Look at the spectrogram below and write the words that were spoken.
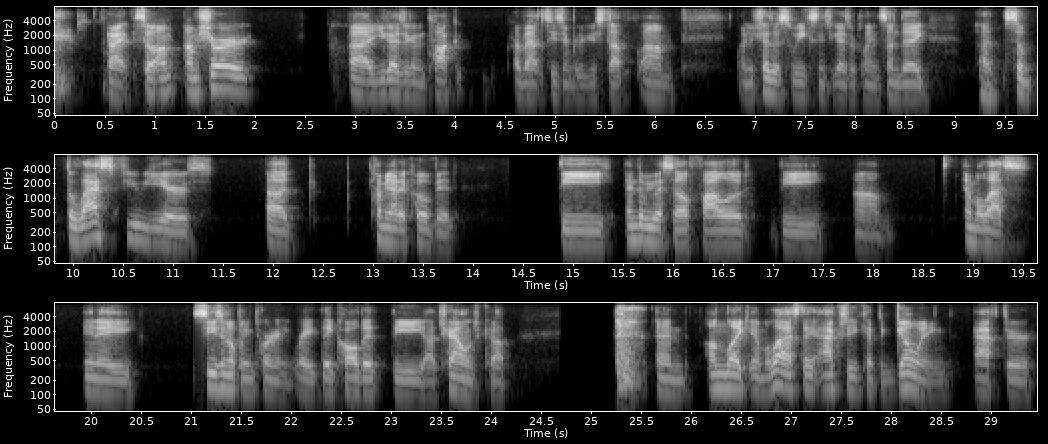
All right, so I'm I'm sure uh, you guys are going to talk about season preview stuff um, on your show this week since you guys are playing Sunday. Uh, so the last few years, uh, coming out of COVID, the NWSL followed the um, MLS in a season opening tournament. Right? They called it the uh, Challenge Cup, and unlike MLS, they actually kept it going after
